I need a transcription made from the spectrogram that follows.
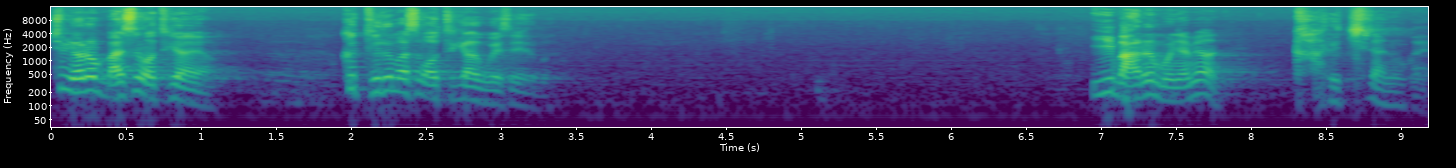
지금 여러분 말씀 어떻게 해요? 그 들은 말씀 어떻게 하고 계세요, 여러분? 이 말은 뭐냐면 가르치라는 거예요.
